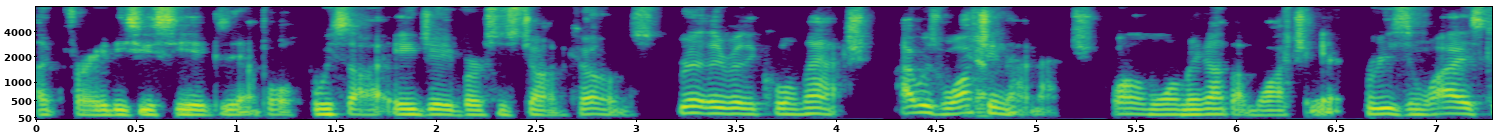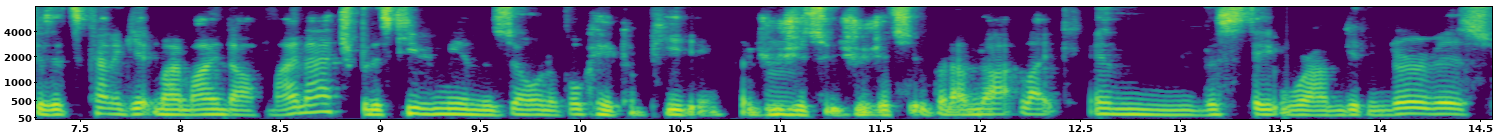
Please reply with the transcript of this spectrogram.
Like for ADCC example, we saw AJ versus John Combs. Really, really cool match. I was watching that match while I'm warming up. I'm watching it. Reason why is because it's kind of getting my mind off my match, but it's keeping me in the zone of okay, competing like mm. jiu-jitsu, jiu-jitsu, but I'm not like in the state where I'm getting nervous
